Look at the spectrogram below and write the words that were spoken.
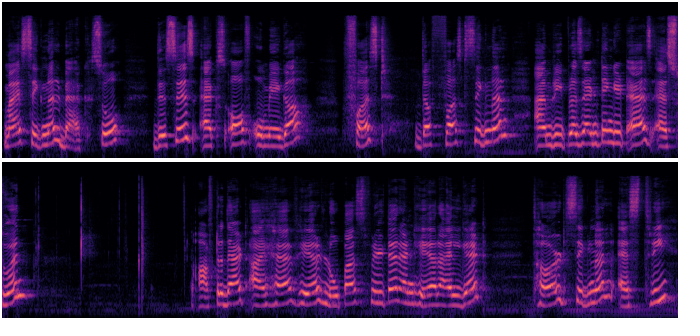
my signal back. So, this is x of omega first the first signal. I am representing it as S1 after that I have here low pass filter and here I'll get third signal S3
